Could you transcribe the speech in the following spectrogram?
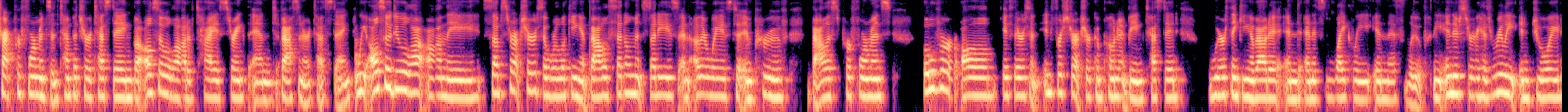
track performance and temperature testing, but also a lot of tie strength and fastener testing. We also do a lot on the substructure. So we're looking at ballast settlement studies and other ways to improve ballast performance. Overall, if there's an infrastructure component being tested, we're thinking about it and and it's likely in this loop the industry has really enjoyed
